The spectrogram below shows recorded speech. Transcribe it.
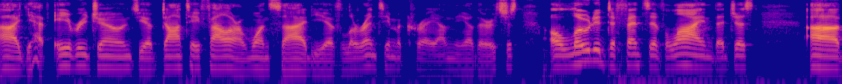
Uh, you have Abry Jones, you have Dante Fowler on one side, you have Lerentee McCray on the other. It's just a loaded defensive line that just uh,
